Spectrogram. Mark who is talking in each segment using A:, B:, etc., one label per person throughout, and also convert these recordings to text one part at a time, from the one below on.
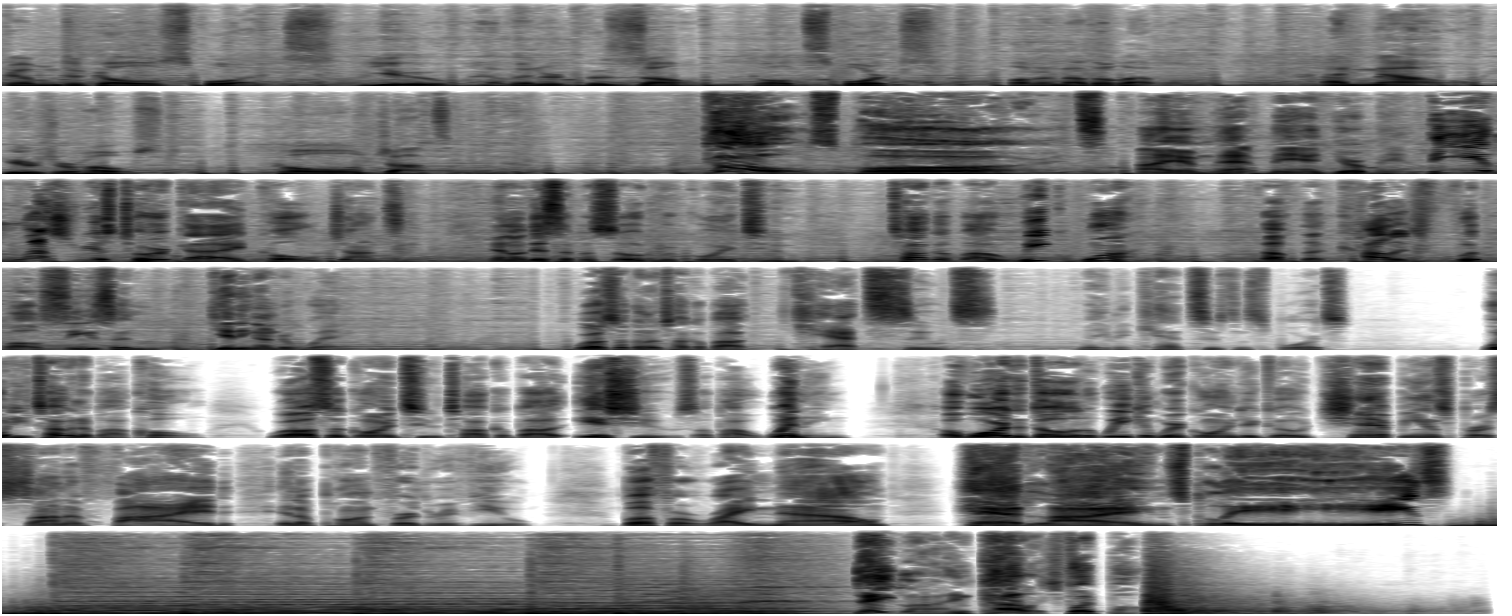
A: Welcome to Cole Sports. You have entered the zone called sports on another level. And now, here's your host, Cole Johnson.
B: Cole Sports! I am that man, your man, the illustrious tour guide, Cole Johnson. And on this episode, we're going to talk about week one of the college football season getting underway. We're also going to talk about cat suits. Wait a minute, cat suits in sports? What are you talking about, Cole? We're also going to talk about issues about winning, award the Dolt of the week, and we're going to go champions personified in upon further review. But for right now, headlines, please. Dateline College Football.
